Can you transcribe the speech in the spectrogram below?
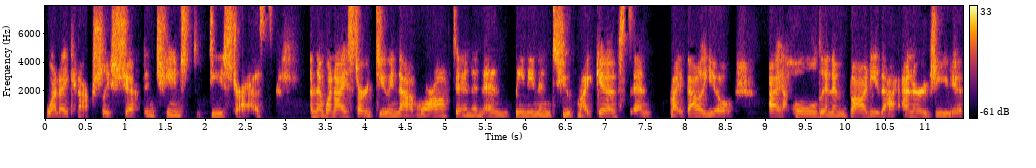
what I can actually shift and change to de stress. And then when I start doing that more often and, and leaning into my gifts and my value, I hold and embody that energy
